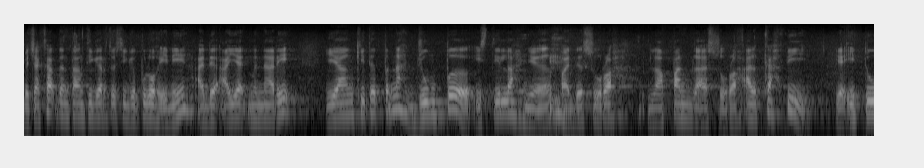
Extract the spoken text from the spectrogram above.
bercakap tentang 330 ini ada ayat menarik yang kita pernah jumpa istilahnya pada surah 18 surah Al-Kahfi iaitu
